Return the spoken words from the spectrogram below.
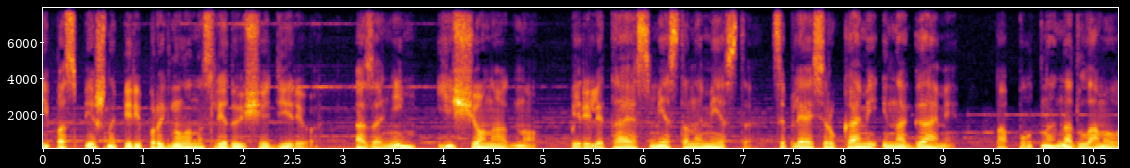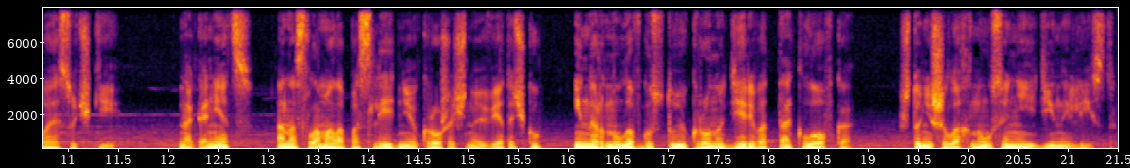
и поспешно перепрыгнула на следующее дерево, а за ним еще на одно, перелетая с места на место, цепляясь руками и ногами, попутно надламывая сучки. Наконец, она сломала последнюю крошечную веточку и нырнула в густую крону дерева так ловко, что не шелохнулся ни единый лист.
